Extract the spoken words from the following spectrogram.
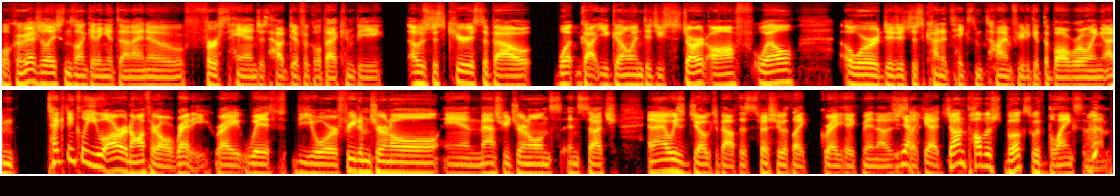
Well, congratulations on getting it done. I know firsthand just how difficult that can be. I was just curious about what got you going. Did you start off well, or did it just kind of take some time for you to get the ball rolling? I'm technically you are an author already, right? With your Freedom Journal and Mastery Journal and, and such. And I always joked about this, especially with like Greg Hickman. I was just Yeah. like, yeah, John published books with blanks in them.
